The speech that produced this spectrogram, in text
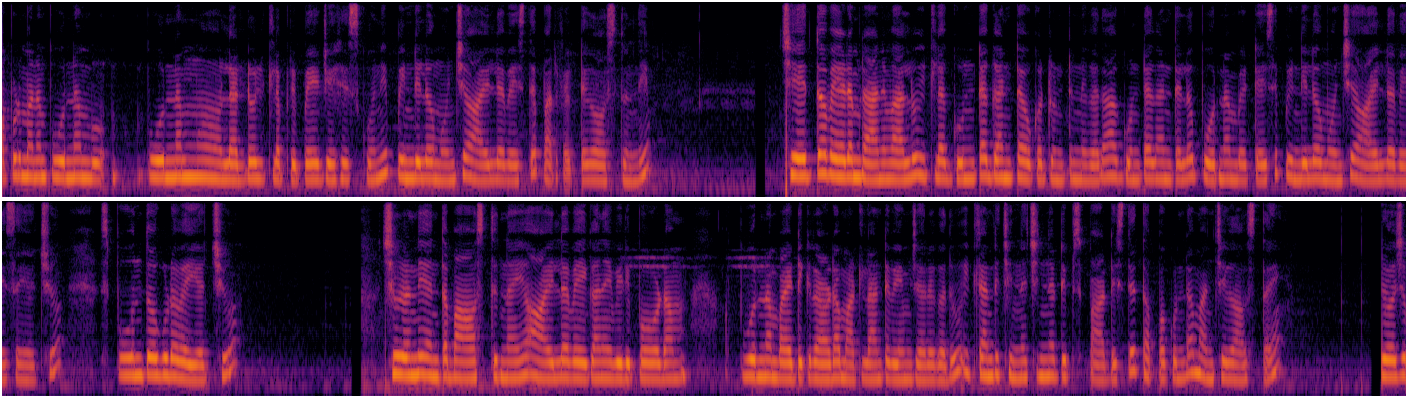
అప్పుడు మనం పూర్ణం పూర్ణం లడ్డూలు ఇట్లా ప్రిపేర్ చేసేసుకొని పిండిలో ముంచి ఆయిల్లో వేస్తే పర్ఫెక్ట్గా వస్తుంది. చేత్తో వేయడం రాని వాళ్ళు ఇట్లా గుంట గంట ఒకటి ఉంటుంది కదా ఆ గుంట గంటలో పూర్ణం పెట్టేసి పిండిలో ముంచి ఆయిల్లో వేసేయచ్చు. స్పూన్తో కూడా వేయచ్చు. చూడండి ఎంత బాగా వస్తున్నాయో. ఆయిల్లో వేయగానే విడిపోవడం పూర్ణం బయటికి రావడం అట్లాంటివి ఏం జరగదు. ఇట్లాంటి చిన్న చిన్న టిప్స్ పాటిస్తే తప్పకుండా మంచిగా వస్తాయి. ఈరోజు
